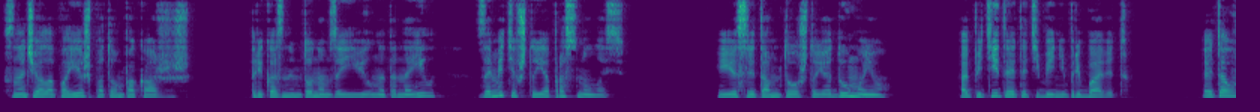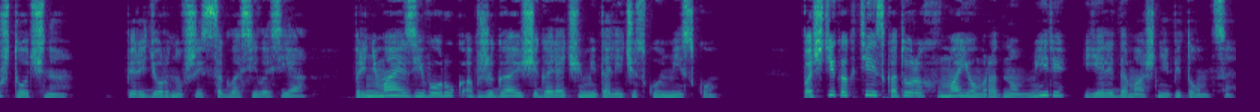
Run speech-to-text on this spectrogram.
«Сначала поешь, потом покажешь», — приказным тоном заявил Натанаил, заметив, что я проснулась. «Если там то, что я думаю, аппетита это тебе не прибавит». «Это уж точно», — передернувшись, согласилась я, — принимая из его рук обжигающую горячую металлическую миску. Почти как те, из которых в моем родном мире ели домашние питомцы.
